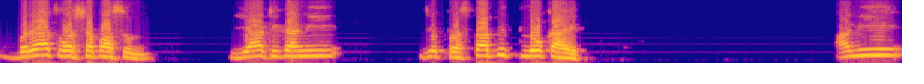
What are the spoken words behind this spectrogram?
बऱ्याच वर्षापासून या ठिकाणी जे प्रस्थापित लोक आहेत आणि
